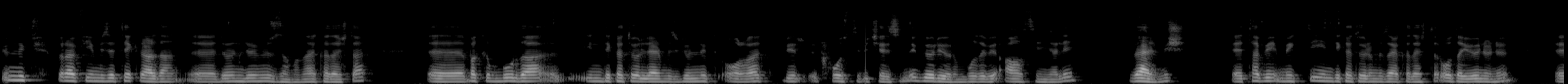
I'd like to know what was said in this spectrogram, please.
Günlük grafiğimize tekrardan e, döndüğümüz zaman arkadaşlar e, bakın burada indikatörlerimiz günlük olarak bir pozitif içerisinde görüyorum. Burada bir al sinyali vermiş. E, Tabi MACD indikatörümüz arkadaşlar o da yönünü e,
